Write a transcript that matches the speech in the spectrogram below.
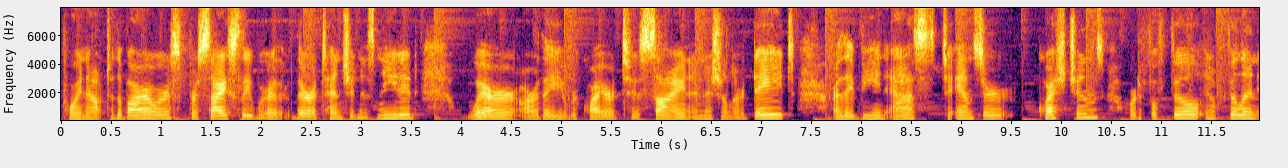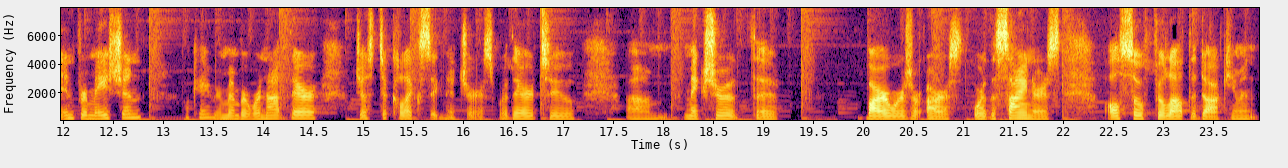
Point out to the borrowers precisely where their attention is needed. Where are they required to sign, initial, or date? Are they being asked to answer questions or to fulfill, you know, fill in information? Okay, remember, we're not there just to collect signatures. We're there to um, make sure the borrowers or ours or the signers also fill out the document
